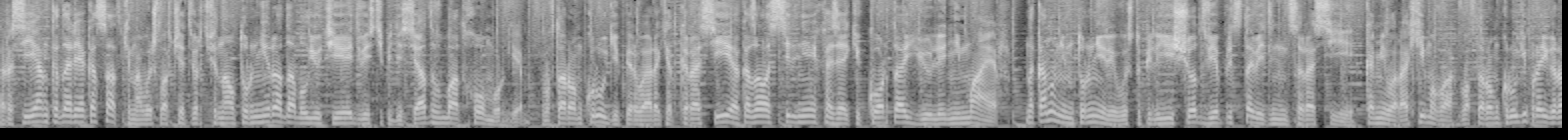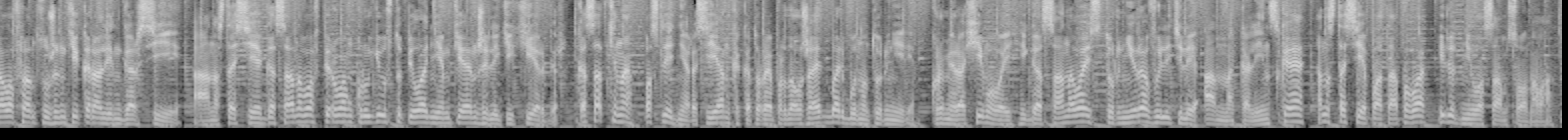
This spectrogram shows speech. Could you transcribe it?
Россиянка Дарья Касаткина вышла в четвертьфинал турнира WTA 250 в Бад-Хомбурге. Во втором круге первая ракетка России оказалась сильнее хозяйки корта Юлия Немайер. Накануне на турнире выступили еще две представительницы России. Камила Рахимова во втором круге проиграла француженке Каролин Гарсии, а Анастасия Гасанова в первом круге уступила немке Анжелике Кербер. Касаткина – последняя россиянка, которая продолжает борьбу на турнире. Кроме Рахимовой и Гасановой из турнира вылетели Анна Калинская, Анастасия Потапова и Людмила Самсонова.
